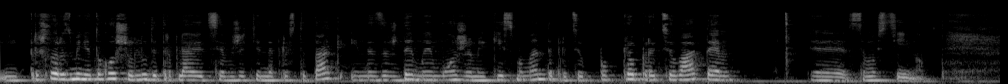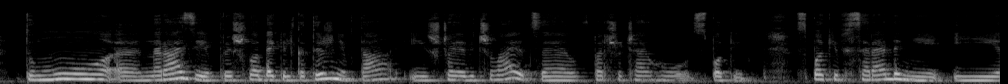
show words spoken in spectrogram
і прийшло розуміння того, що люди трапляються в житті не просто так, і не завжди ми можемо якісь моменти працю- пропрацювати е, самостійно. Тому е, наразі пройшло декілька тижнів, та і що я відчуваю, це в першу чергу спокій. Спокій всередині і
